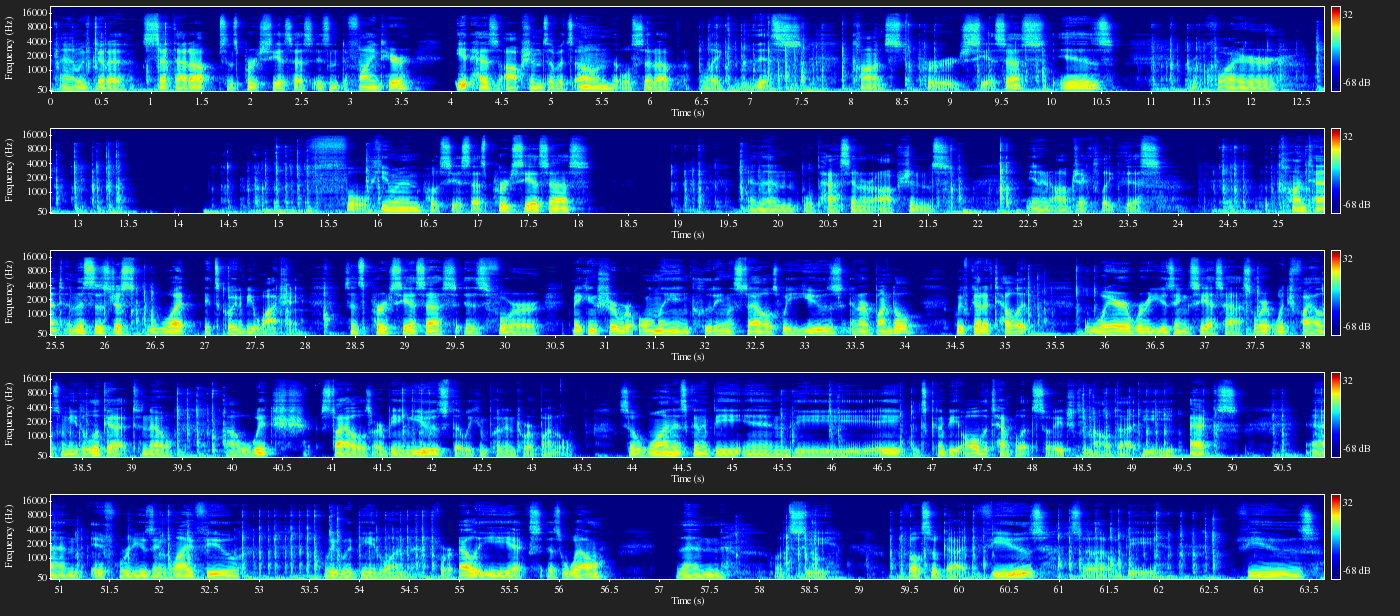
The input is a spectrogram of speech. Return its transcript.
and we've got to set that up since purge CSS isn't defined here. It has options of its own that we'll set up like this. Const purge CSS is require full human post CSS purge CSS and then we'll pass in our options in an object like this. The content, and this is just what it's going to be watching. Since Purge CSS is for making sure we're only including the styles we use in our bundle, we've got to tell it where we're using CSS, where, which files we need to look at to know uh, which styles are being used that we can put into our bundle. So one is going to be in the, it's going to be all the templates, so html.ex, and if we're using live view, we would need one for lex as well. Then let's see, we've also got views, so that would be views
